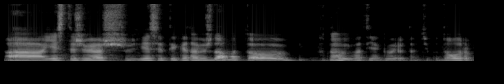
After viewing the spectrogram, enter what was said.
А если ты живешь, если ты готовишь дома, то, ну, вот я говорю, там, типа, долларов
